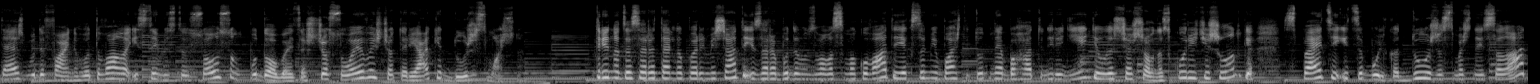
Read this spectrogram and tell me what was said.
теж буде файно. Готувала із цим і з цим соусом, подобається, що соєвий, що теріякі, дуже смачно. Потрібно це все ретельно перемішати і зараз будемо з вами смакувати. Як самі бачите, тут небагато інгредієнтів, лише що в нас курячі шлунки, спеції і цибулька. Дуже смачний салат,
